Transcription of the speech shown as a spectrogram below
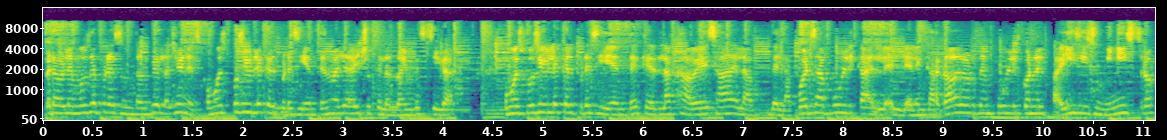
pero hablemos de presuntas violaciones. ¿Cómo es posible que el presidente no haya dicho que las va a investigar? ¿Cómo es posible que el presidente, que es la cabeza de la, de la fuerza pública, el, el, encargado del orden público en el país y su ministro,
